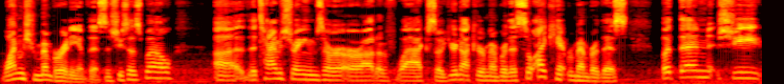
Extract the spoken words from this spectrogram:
why don't you remember any of this? And she says, well, uh, the time streams are, are out of whack, so you're not going to remember this, so I can't remember this. But then she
